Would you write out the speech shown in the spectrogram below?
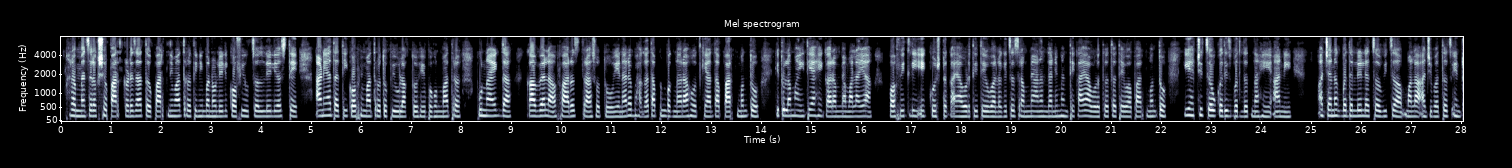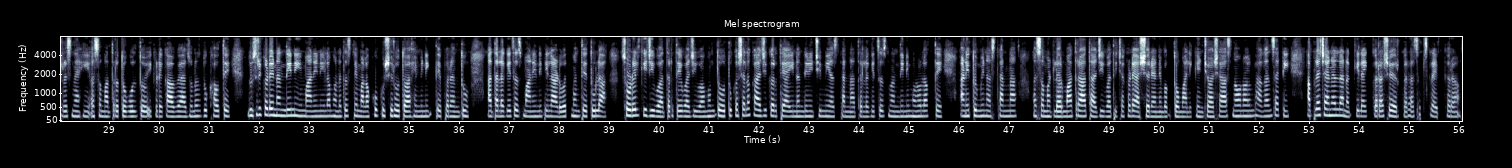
रम्याचं लक्ष पार्ककडे जातं. पार्थने मात्र तिने बनवलेली कॉफी उचललेली असते आणि आता ती कॉफी मात्र तो पिऊ लागतो. हे बघून मात्र पुन्हा एकदा काव्याला फारच त्रास होतो. येणाऱ्या भागात आपण बघणार आहोत की आता पार्थ म्हणतो की तुला माहिती आहे का रम्या मला या कॉफीतली एक गोष्ट काय आवडते? तेव्हा लगेचच रम्या आनंदाने म्हणते काय आवडतं? तर तेव्हा पार्थ म्हणतो की ह्याची चव कधीच बदलत नाही आणि अचानक बदललेल्या चवीचा मला अजिबातच इंटरेस्ट नाही असं मात्र तो बोलतो. इकडे काव्य अजूनच दुखावते. दुसरीकडे नंदिनी मानिनीला म्हणत असते मला खूप उशीर होतो आहे मी निघते. परंतु आता लगेचच मानिनी तिला अडवत म्हणते तुला सोडेल की जीवा? तर तेव्हा जीवा म्हणतो तू कशाला काळजी करते आई? नंदिनीची मी असताना तर लगेचच नंदिनी म्हणू लागते. आणि तुम्ही नसताना? असं म्हटल्यावर मात्र आता जीवा तिच्याकडे आश्चर्याने बघतो. मालिकेंच्या अशा नवनवीन भागांसाठी आपल्या चॅनलला नक्की लाईक करा शेअर करा. सबस्क्राईब करा.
